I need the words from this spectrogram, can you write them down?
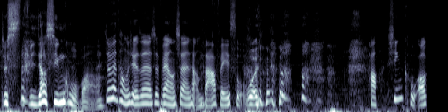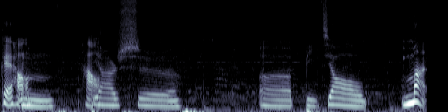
就是比较辛苦吧。这位同学真的是非常擅长答非所问。好辛苦，OK，好、嗯，好第，二是，呃，比较慢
